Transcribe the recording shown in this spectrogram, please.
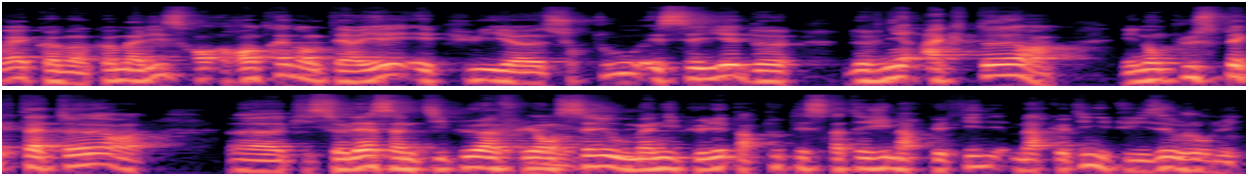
ouais, comme, comme Alice, rentrer dans le terrier et puis euh, surtout essayer de devenir acteur et non plus spectateur euh, qui se laisse un petit peu influencer ou manipuler par toutes les stratégies marketing, marketing utilisées aujourd'hui.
